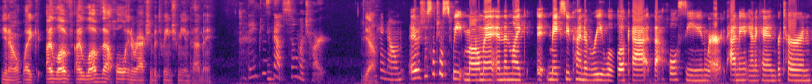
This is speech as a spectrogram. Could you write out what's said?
You know, like I love I love that whole interaction between Shmi and Padme. They've just got so much heart. Yeah. I know. It was just such a sweet moment. And then, like, it makes you kind of re look at that whole scene where Padme and Anakin return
